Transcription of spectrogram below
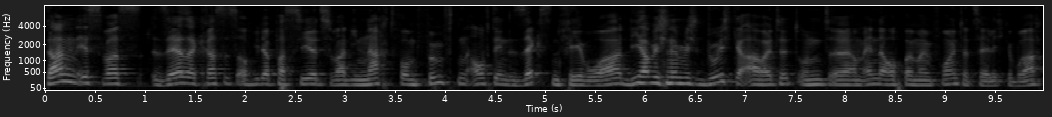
Dann ist was sehr, sehr krasses auch wieder passiert. Es war die Nacht vom 5. auf den 6. Februar. Die habe ich nämlich durchgearbeitet und äh, am Ende auch bei meinem Freund tatsächlich gebracht,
